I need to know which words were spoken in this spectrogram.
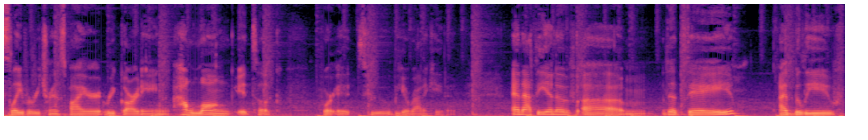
slavery transpired regarding how long it took for it to be eradicated. And at the end of um, the day, I believe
